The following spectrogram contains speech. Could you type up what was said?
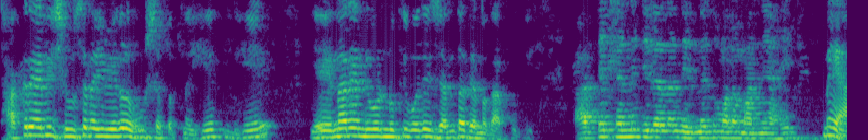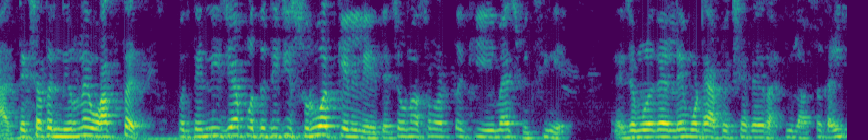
ठाकरे आणि शिवसेना ही वेगळं होऊ शकत नाही. हे हे येणाऱ्या निवडणुकीमध्ये जनता त्यांना दाखवते. अध्यक्षांनी दिलेला निर्णय तुम्हाला मान्य आहे? नाही अध्यक्षाचा निर्णय वाचतायत. पण त्यांनी ज्या पद्धतीची सुरुवात केलेली आहे त्याच्यावरून असं वाटतं की हे मॅच फिक्सिंग आहे. याच्यामुळे काही लय मोठ्या अपेक्षा काही राहतील असं काही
